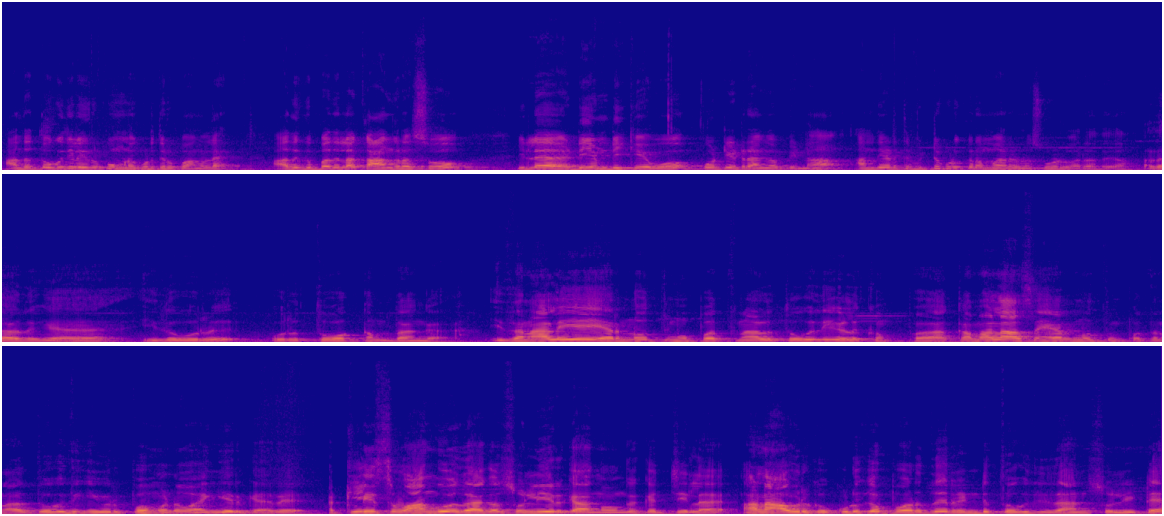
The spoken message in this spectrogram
அந்த தொகுதியில் விருப்ப மனு கொடுத்துருப்பாங்கல்ல. அதுக்கு பதிலாக காங்கிரஸோ இல்லை டிஎம்டிகேவோ போட்டிடுறாங்க அப்படின்னா அந்த இடத்த விட்டு கொடுக்குற மாதிரியான சூழல் வராது அதாவதுங்க இது ஒரு ஒரு துவக்கம் தாங்க இதனாலேயே இரநூத்தி முப்பத்தி நாலு தொகுதிகளுக்கும் இப்போ கமல்ஹாசன் இரநூத்தி முப்பத்தி நாலு தொகுதிக்கு விருப்பம் மனு வாங்கியிருக்காரு. அட்லீஸ்ட் வாங்குவதாக சொல்லியிருக்காங்க உங்கள் கட்சியில். ஆனால் அவருக்கு கொடுக்க போகிறது ரெண்டு தொகுதி தான் சொல்லிட்டு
